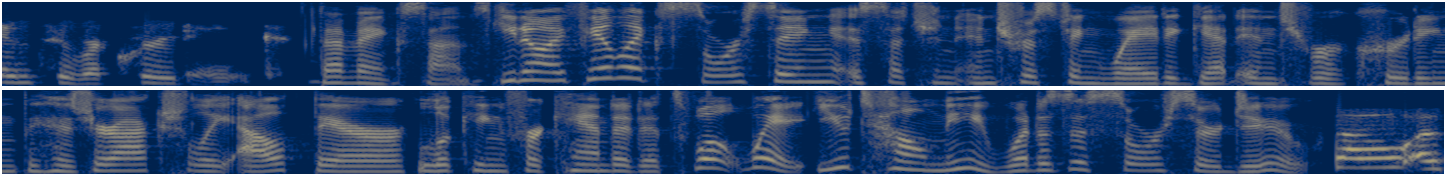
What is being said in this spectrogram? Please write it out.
into recruiting. That makes sense. You know, I feel like sourcing is such an interesting way to get into recruiting because you're actually out there looking for candidates. Well, wait, you tell me, what does a sourcer do? So, a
